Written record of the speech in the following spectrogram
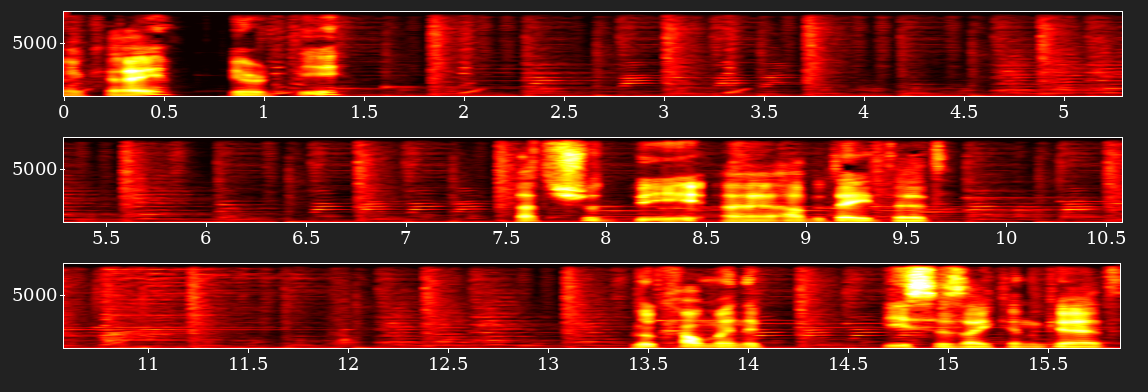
Okay, 30. That should be uh, updated. Look how many pieces I can get.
